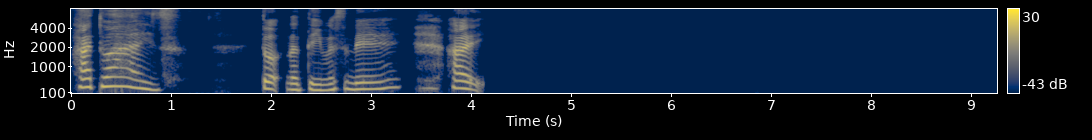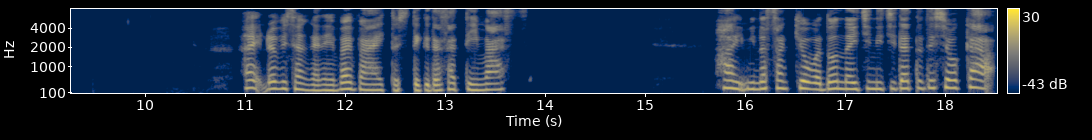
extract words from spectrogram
ハートアイズとなっていますね。はい。はい。ロビさんがね、バイバイとしてくださっています。はい。皆さん今日はどんな一日だったでしょうか？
